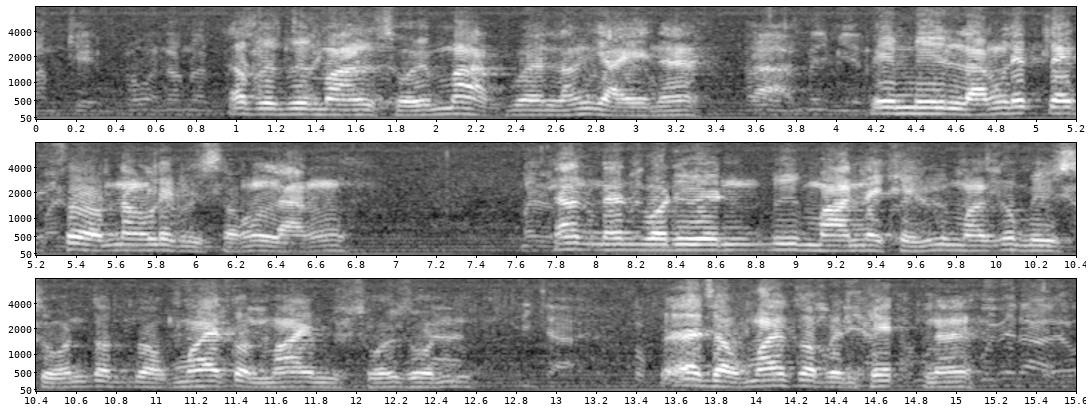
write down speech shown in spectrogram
ทำเกมเพราะว่านั้นมันแล้วเป็นวิมานสวยมากเป็นหลังใหญ่นะไม่มีไม่มีหลังเล็กๆสำหรับนั่งเล่นอีกสองหลัง ไม่ทั้งในบริเวณวิมานในเขตวิมานก็มีสวนต้นดอกไม้ต้นไม้สวยสวนที่จะและดอกไม้ก็เป็นเพชรนะคุยไม่ได้แล้ว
